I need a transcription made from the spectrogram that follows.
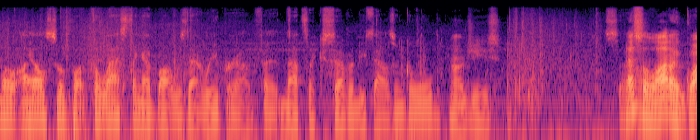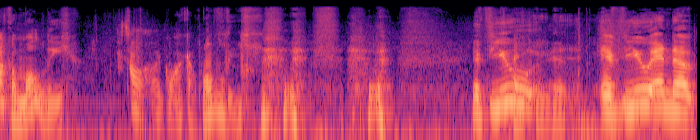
Well, I also bought the last thing I bought was that Reaper outfit, and that's like seventy thousand gold. Oh, jeez. So That's a lot of guacamole. That's a lot of guacamole. If you if you end up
